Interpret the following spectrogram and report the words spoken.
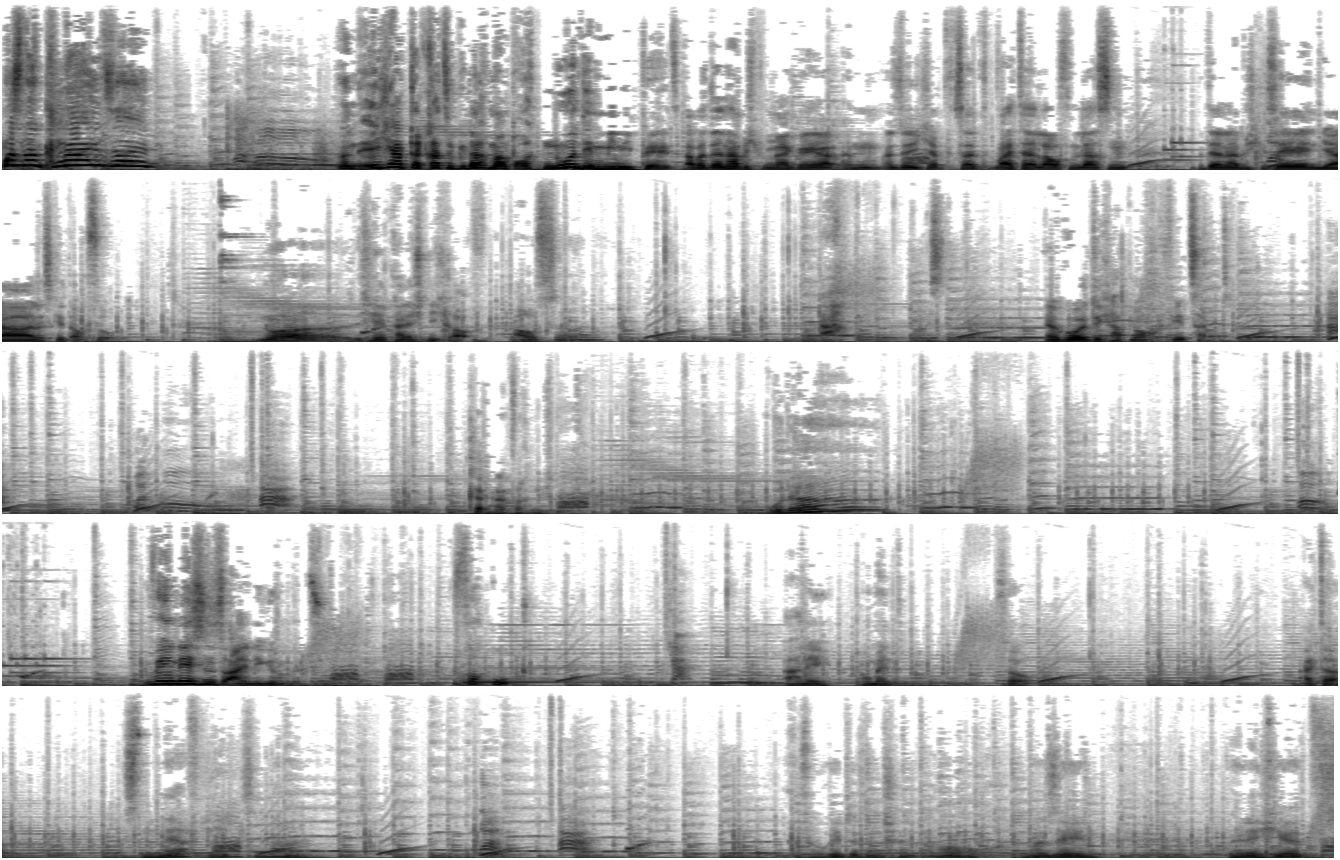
muss man klein sein. Und ich habe da gerade so gedacht, man braucht nur den Mini-Pilz. Aber dann habe ich bemerkt, ja, ähm, also ich habe es halt weiterlaufen lassen. Und dann habe ich gesehen, ja, das geht auch so. Nur hier kann ich nicht rauf. Außer... Ach. Ja gut, ich habe noch viel Zeit. Klappt einfach nicht. Oder? Wenigstens einige Münzen. Ist doch gut. Ah nee, Moment. So. Alter. Das nervt jedes Mal. So geht es anscheinend auch. Mal sehen. Wenn ich jetzt...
